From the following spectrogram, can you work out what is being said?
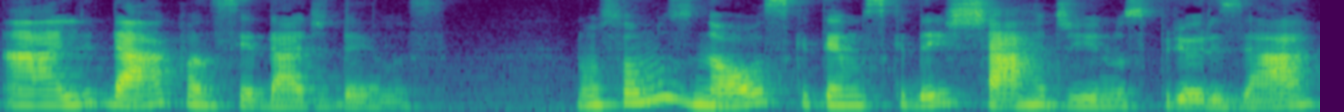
a lidar com a ansiedade delas. Não somos nós que temos que deixar de nos priorizar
